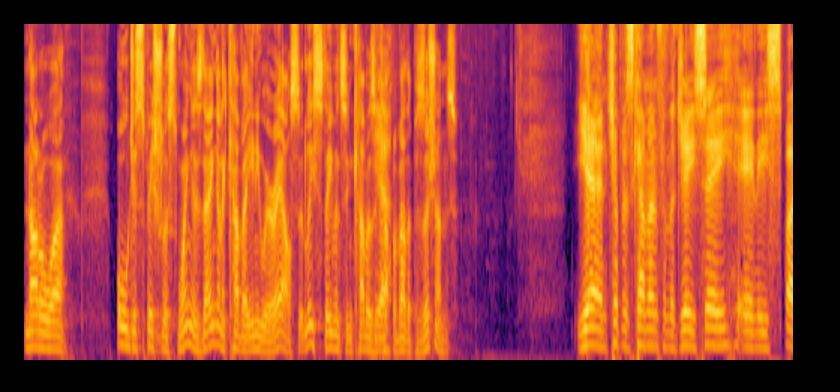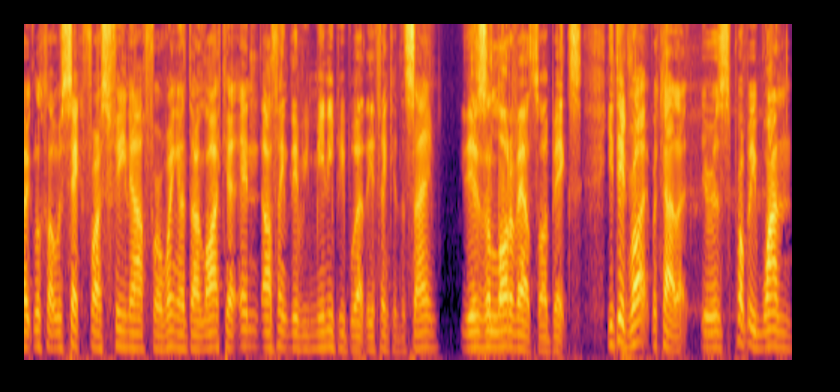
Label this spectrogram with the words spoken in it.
Narawa, all just specialist wingers. They ain't going to cover anywhere else. At least Stevenson covers a couple of other positions. Yeah, and Chipper's come in from the GC and he spoke, look like we sacrificed Fina for a winger, don't like it. And I think there'll be many people out there thinking the same. There's a lot of outside backs. You did right, Ricardo. There is probably one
